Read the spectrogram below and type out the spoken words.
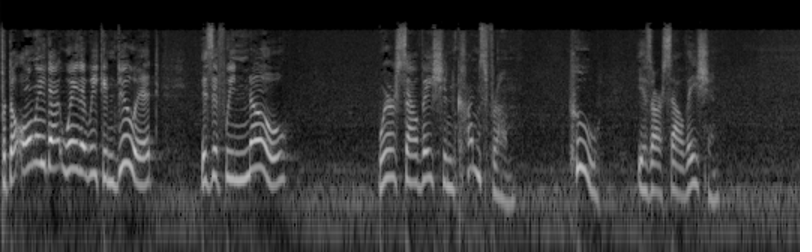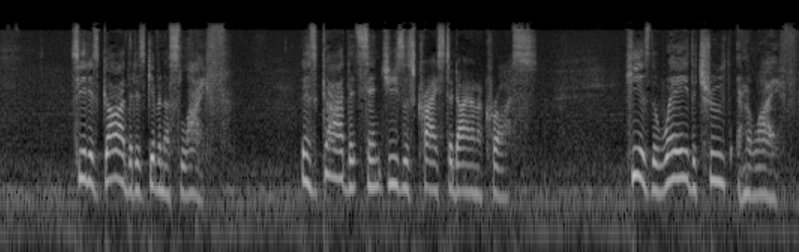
But the only that way that we can do it is if we know where salvation comes from. Who is our salvation? See, it is God that has given us life. It is God that sent Jesus Christ to die on a cross. He is the way, the truth, and the life.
